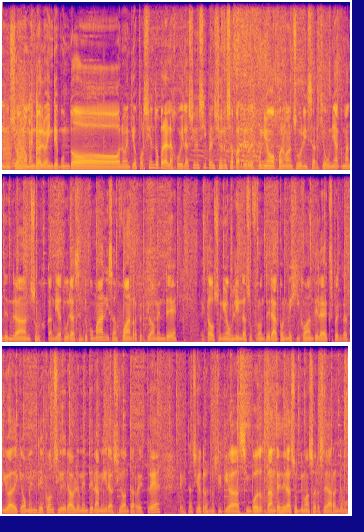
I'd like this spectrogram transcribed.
Anunció un aumento del 20.92% para las jubilaciones y pensiones a partir de junio. Juan Mansur y Sergio Uñac mantendrán sus candidaturas en Tucumán y San Juan respectivamente. Estados Unidos blinda su frontera con México ante la expectativa de que aumente considerablemente la migración terrestre. Estas y otras noticias importantes de las últimas horas. Arranquemos.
